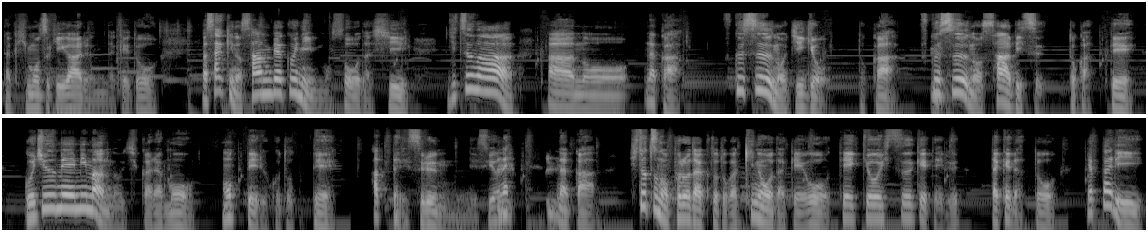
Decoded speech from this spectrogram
なんか紐づきがあるんだけど、まあ、さっきの300人もそうだし、実は、あの、なんか、複数の事業とか、複数のサービスとかって、50名未満のうちからも持っていることってあったりするんですよね。うん。なんか、一つのプロダクトとか機能だけを提供し続けてるだけだと、やっぱり、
